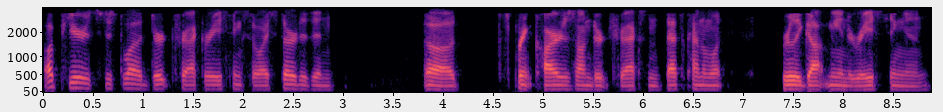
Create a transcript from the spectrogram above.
up here. It's just a lot of dirt track racing, so I started in uh sprint cars on dirt tracks, and that's kind of what really got me into racing. And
